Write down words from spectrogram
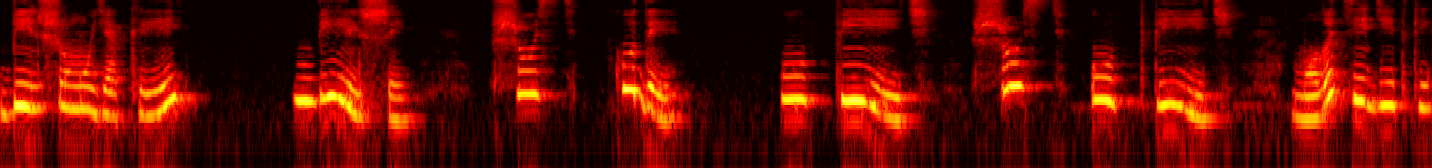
Більшому який більший. Шусть куди? У піч. Шусть у піч. Молодці, дітки.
